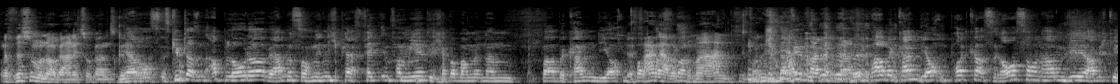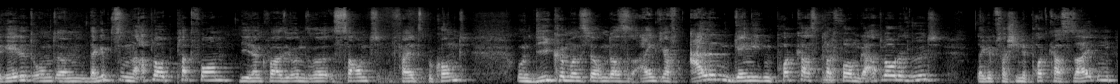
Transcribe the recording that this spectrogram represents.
Das wissen wir noch gar nicht so ganz Ja, genau. es, es gibt da so einen Uploader. Wir haben uns noch nicht, nicht perfekt informiert. Ich habe aber mit einem paar Bekannten, die auch einen Wir fangen aber schon mal an. Mit ein paar Bekannten, die auch einen Podcast raushauen, haben wir, habe ich geredet und ähm, da gibt es so eine Upload-Plattform, die dann quasi unsere Sound-Files bekommt und die kümmern sich darum, dass es eigentlich auf allen gängigen Podcast-Plattformen geuploadet wird. Da gibt es verschiedene Podcast-Seiten.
